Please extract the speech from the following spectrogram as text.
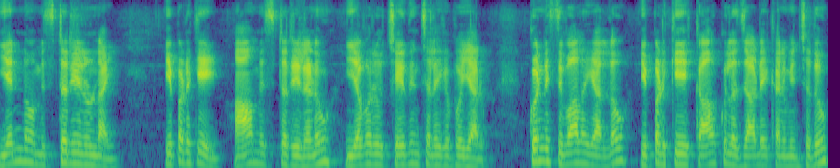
ఎన్నో మిస్టరీలున్నాయి. ఇప్పటికీ ఆ మిస్టరీలను ఎవరూ ఛేదించలేకపోయారు. కొన్ని శివాలయాల్లో ఇప్పటికీ కాకుల జాడే కనిపించదు.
